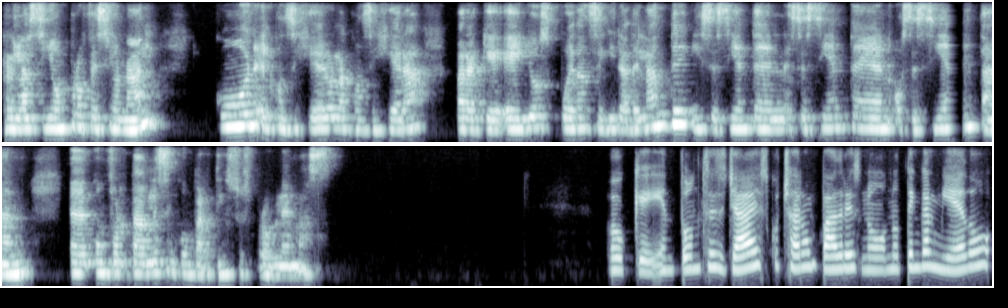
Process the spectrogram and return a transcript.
relación profesional con el consejero, la consejera, para que ellos puedan seguir adelante y se sienten, se sienten o se sientan eh, confortables en compartir sus problemas. Ok, entonces ya escucharon padres, no, no tengan miedo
